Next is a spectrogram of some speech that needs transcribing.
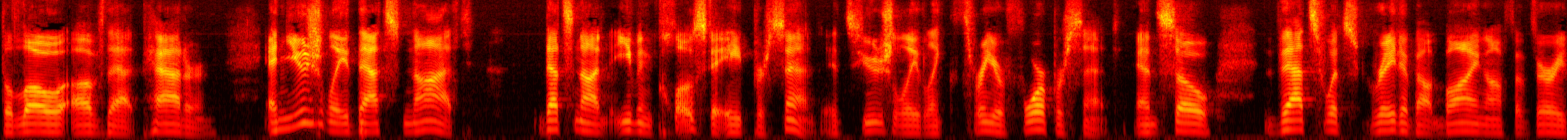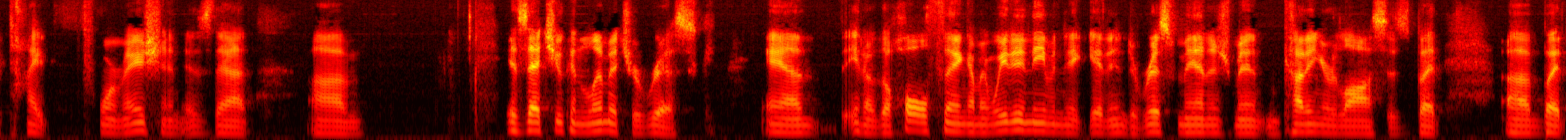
the, low of that pattern. And usually that's not that's not even close to 8%. It's usually like 3 or 4%. And so that's what's great about buying off a very tight formation is that um, is that you can limit your risk and you know the whole thing i mean we didn't even get into risk management and cutting your losses but uh, but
